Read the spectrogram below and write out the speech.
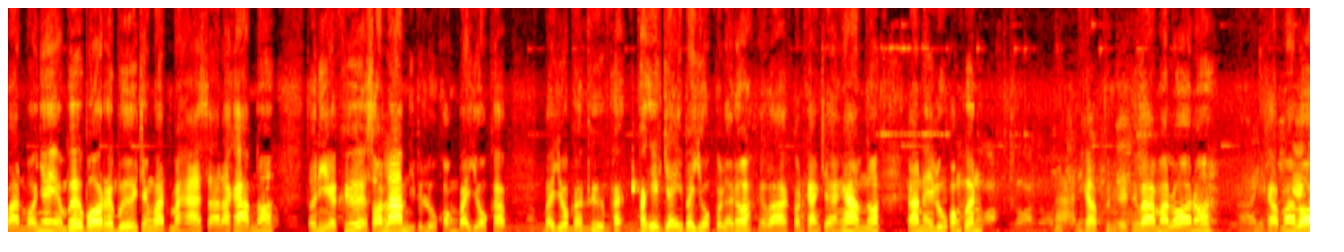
บ้านบ่อใหญ่อำเภอบ่อระบือจังหวัดมหาสารคามเนาะตัวนี้ก็คือสอนรามนี่เป็นลูกของใบยกครับใบยกก็คือพระพระเอกใหญ่ใบยกพุ่นแหละเนาะแต่ว่าค่อนข้างจะงามเนาะการให้ลูกของเพิ่นรออ่านี่ครับเพิ่นก็คือว่ามารอเนาะอ่านี่ครับมารอ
